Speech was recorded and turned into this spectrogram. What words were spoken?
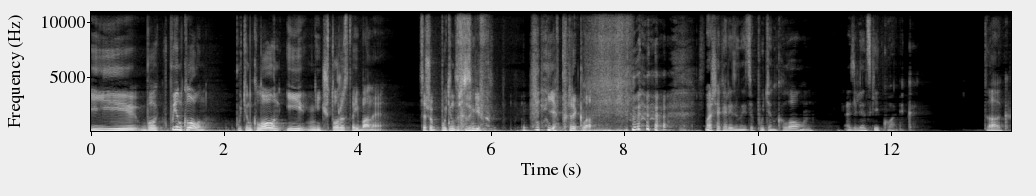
і. Бо Путін клоун. Путін клоун і ничтожество ебаное. Це щоб Путін зрозумів. Я переклав. Бачиш, яка різниця? Путін клоун, а Зеленський комік. Так.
